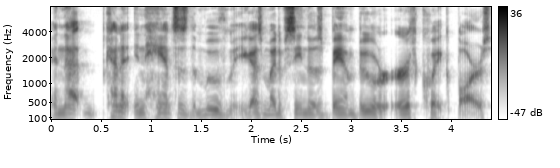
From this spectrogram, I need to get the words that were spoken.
and that kind of enhances the movement. You guys might have seen those bamboo or earthquake bars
